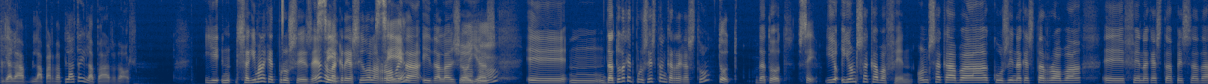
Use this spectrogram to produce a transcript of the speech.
Hi ha la, la part de plata i la part d'or. I seguim en aquest procés, eh, de Sí. la creació de la roba Sí. i, de, i de les joies. Mhm. eh, mm, de tot aquest procés t'encarregues tu? Tot. De tot? Sí. I, i on s'acaba fent? On s'acaba cosint aquesta roba, eh, fent aquesta peça de...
